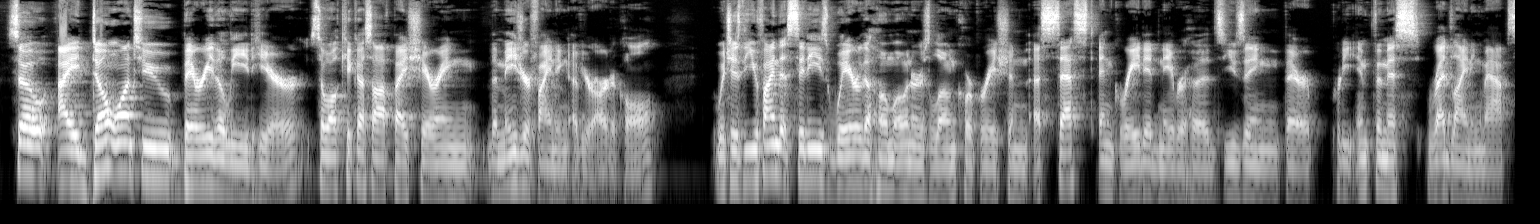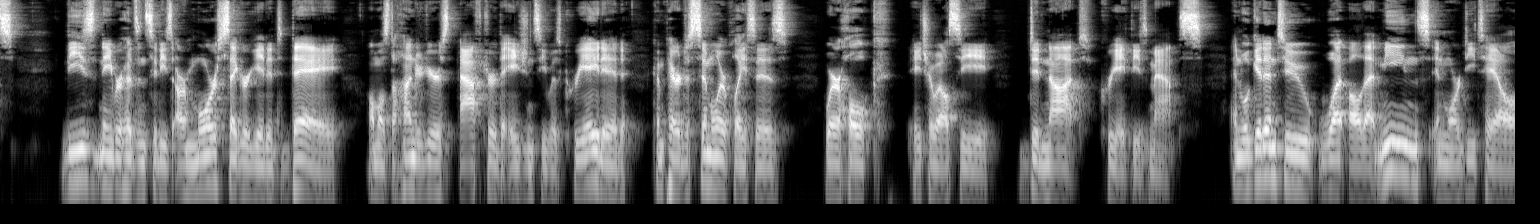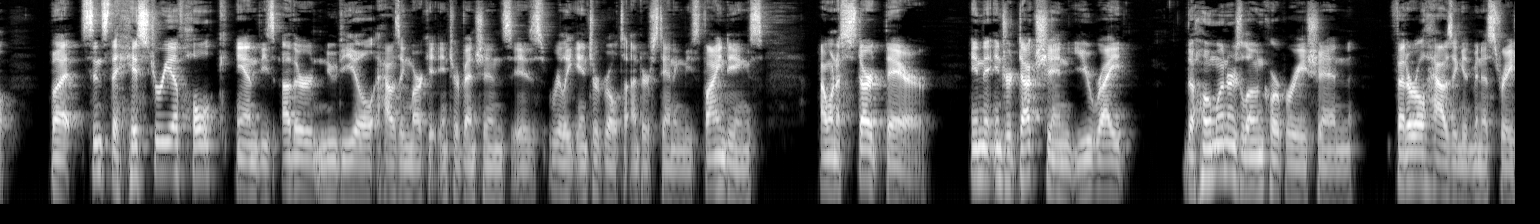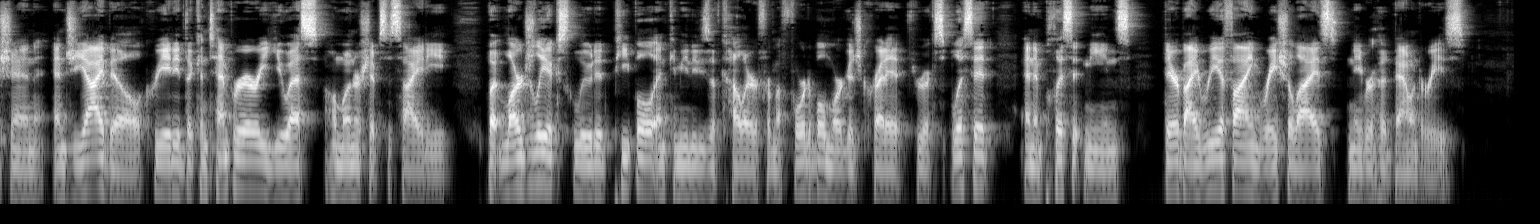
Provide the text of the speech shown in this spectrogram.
So I don't want to bury the lead here. So I'll kick us off by sharing the major finding of your article, which is that you find that cities where the Homeowners Loan Corporation assessed and graded neighborhoods using their pretty infamous redlining maps, these neighborhoods and cities are more segregated today, almost 100 years after the agency was created, compared to similar places where HOLC, H-O-L-C, did not create these maps. And we'll get into what all that means in more detail. But since the history of HOLC and these other New Deal housing market interventions is really integral to understanding these findings, I want to start there. In the introduction, you write the Homeowners Loan Corporation, Federal Housing Administration, and GI Bill created the contemporary U.S. Homeownership Society, but largely excluded people and communities of color from affordable mortgage credit through explicit and implicit means thereby reifying racialized neighborhood boundaries.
